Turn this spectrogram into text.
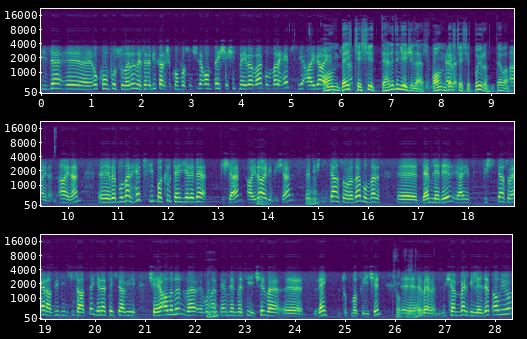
bizde e, o kompostoların mesela bir karışık kompostun içinde 15 çeşit meyve var. Bunları hepsi ayrı ayrı. 15 çeşit değerli dinleyiciler. Çeşit. 15 evet. çeşit. Buyurun devam. Aynen. Aynen. E, ve bunlar hepsi bakır tencerede pişer, ayrı Hı. ayrı pişer ve Hı. piştikten sonra da bunlar e, demlenir. Yani piştikten sonra en az bir, bir iki saatte yine tekrar bir şeye alınır ve bunlar Hı. demlenmesi için ve e, renk tutması için Çok e, ve mükemmel bir lezzet alıyor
